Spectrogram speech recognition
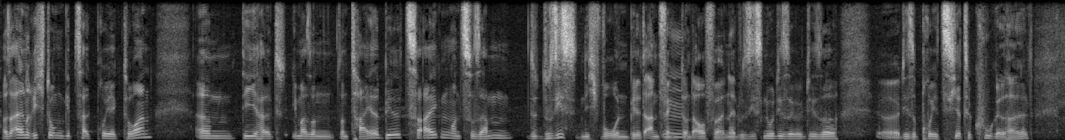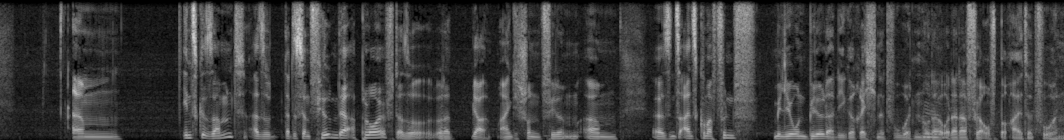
Aus allen Richtungen gibt's halt Projektoren, ähm, die halt immer so ein, so ein Teilbild zeigen und zusammen Du, du, siehst nicht, wo ein Bild anfängt mhm. und aufhört. Ne? Du siehst nur diese, diese, äh, diese projizierte Kugel halt. Ähm, insgesamt, also das ist ja ein Film, der abläuft, also oder ja, eigentlich schon ein Film, ähm, äh, sind es 1,5 Millionen Bilder, die gerechnet wurden mhm. oder, oder dafür aufbereitet wurden.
